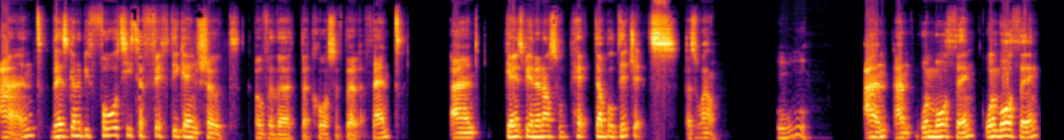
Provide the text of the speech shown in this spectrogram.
And there's going to be 40 to 50 games showed over the, the course of the event. And games being announced will hit double digits as well. Ooh. And and one more thing, one more thing.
